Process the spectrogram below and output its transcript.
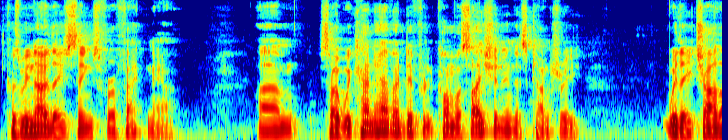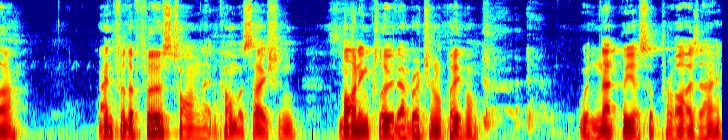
because we know these things for a fact now. Um, so we can have a different conversation in this country with each other, and for the first time, that conversation might include Aboriginal people. Wouldn't that be a surprise, eh?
